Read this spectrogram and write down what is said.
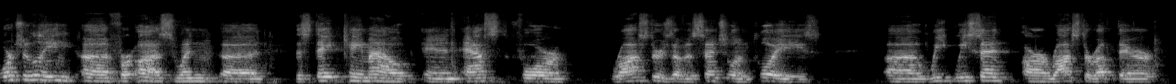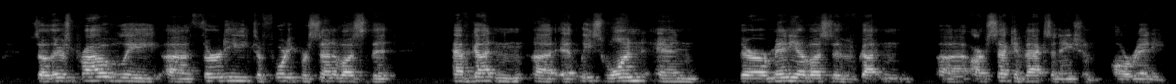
Fortunately uh, for us, when uh, the state came out and asked for rosters of essential employees, uh, we, we sent our roster up there. So there's probably uh, 30 to 40% of us that have gotten uh, at least one, and there are many of us that have gotten uh, our second vaccination already.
